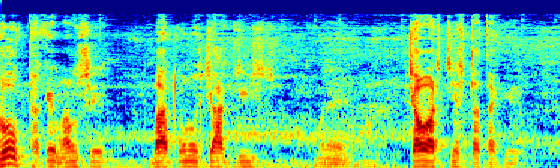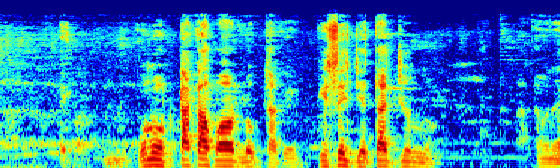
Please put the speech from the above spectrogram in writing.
রোগ থাকে মানুষের বা কোনো চাকরি মানে চাওয়ার চেষ্টা থাকে কোনো টাকা পাওয়ার লোভ থাকে কেসে জেতার জন্য মানে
